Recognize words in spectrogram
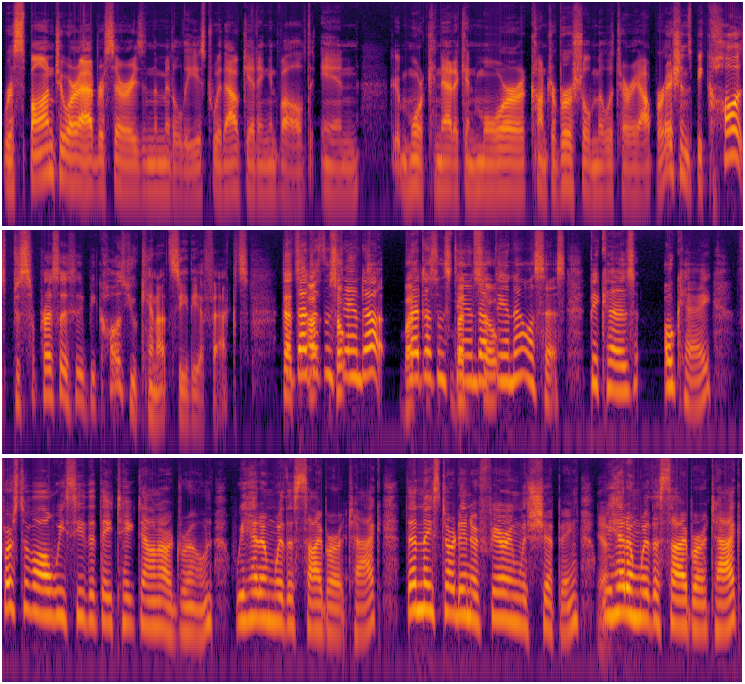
respond to our adversaries in the Middle East without getting involved in more kinetic and more controversial military operations because precisely because you cannot see the effects. That's, but that doesn't uh, so, stand up. But, that doesn't stand up so, the analysis because okay, first of all, we see that they take down our drone. We hit them with a cyber attack. Then they start interfering with shipping. Yep. We hit them with a cyber attack.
